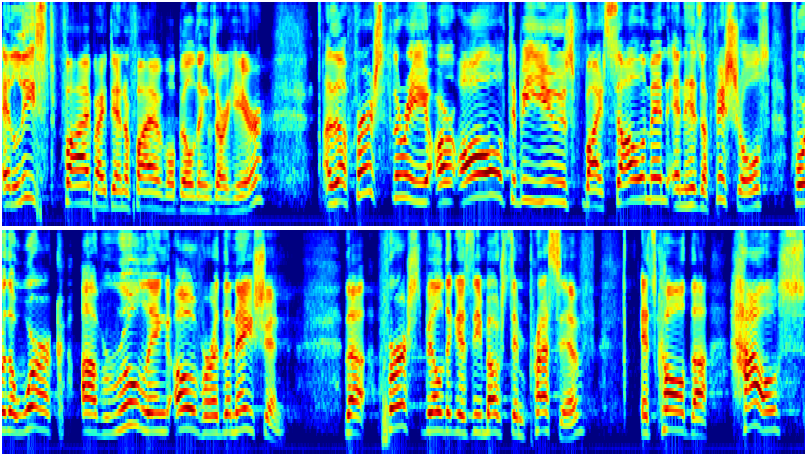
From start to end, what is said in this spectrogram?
at least five identifiable buildings are here. Uh, the first three are all to be used by Solomon and his officials for the work of ruling over the nation. The first building is the most impressive. It's called the House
